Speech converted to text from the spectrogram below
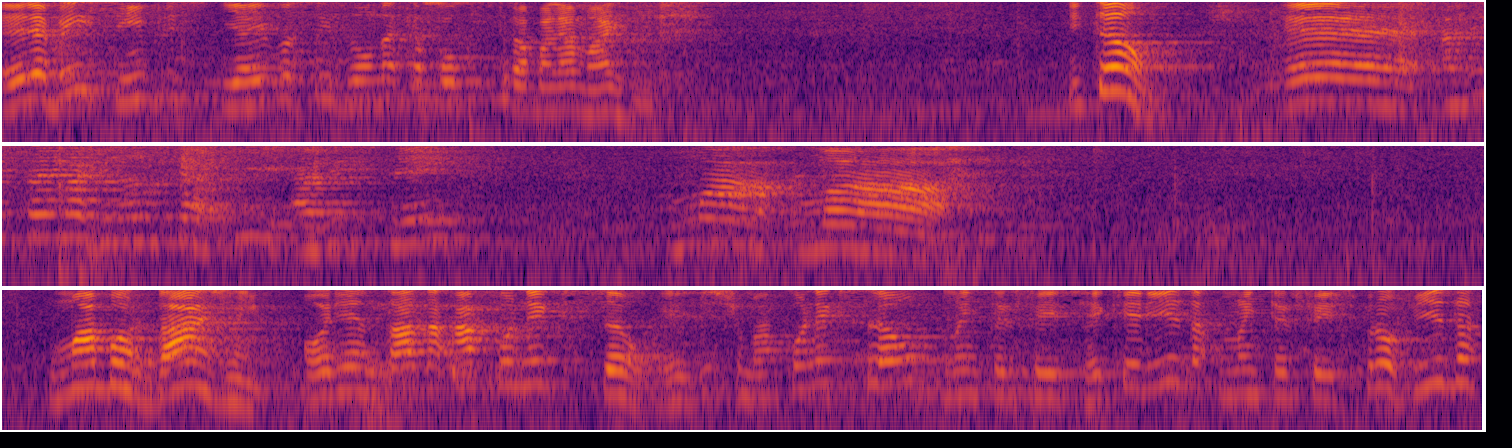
Ele é bem simples e aí vocês vão daqui a pouco trabalhar mais nisso. Então, é, a gente está imaginando que aqui a gente tem uma, uma, uma abordagem orientada à conexão. Existe uma conexão, uma interface requerida, uma interface provida.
